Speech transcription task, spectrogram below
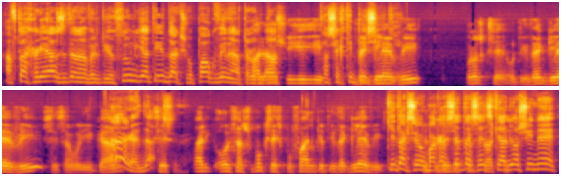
Αυτά χρειάζεται να βελτιωθούν γιατί εντάξει, ο Πάουκ δεν είναι Αλλά ατρόμητο. ότι Θα σε δεν χτυπήσει. εκεί. κλέβει. Πρόσεξε, ότι δεν κλέβει σε εισαγωγικά. Ε, εντάξει. Ξέρεις που φάνηκε- όχι, θα σου πω, ξέρεις που φάνηκε ότι δεν κλέβει. Κοίταξε, ο Και ότι δεν Μπακασέτας έπαιξε έτσι κι τα- αλλιώς είναι,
